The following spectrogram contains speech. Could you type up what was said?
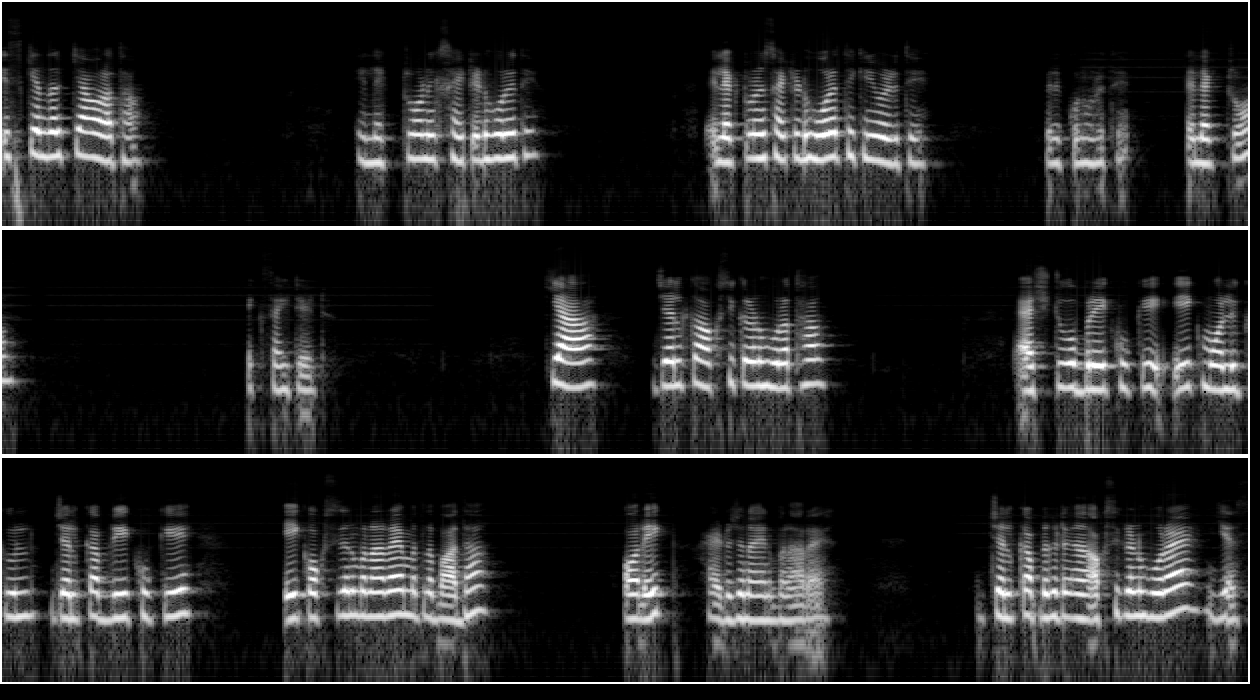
इसके अंदर क्या हो रहा था? इलेक्ट्रॉन एक्साइटेड हो रहे थे। इलेक्ट्रॉन एक्साइटेड हो रहे थे कि नहीं हो रहे थे? बिल्कुल हो रहे थे। इलेक्ट्रॉन एक्साइटेड क्या जल का ऑक्सीकरण हो रहा था? एच टू ओ ब्रेक होके एक मॉलिक्यूल जल का ब्रेक होके एक ऑक्सीजन बना रहा है मतलब आधा, और एक हाइड्रोजन आयन बना रहा है। जल का ऑक्सीकरण हो रहा है? यस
